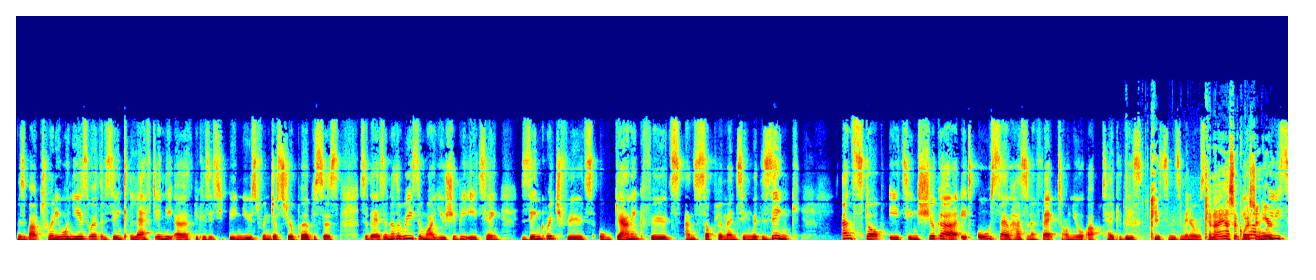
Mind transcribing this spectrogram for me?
there's about 21 years worth of zinc left in the earth because it's being used for industrial purposes. So there's another reason why you should be eating zinc rich foods, organic foods, and supplementing with zinc. And stop eating sugar. It also has an effect on your uptake of these can, vitamins and minerals. Can I ask a question here? Is-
